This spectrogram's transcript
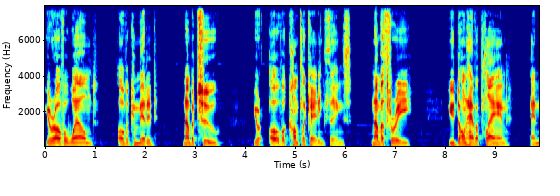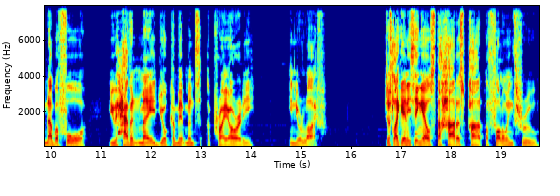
you're overwhelmed, overcommitted. Number two, you're overcomplicating things. Number three, you don't have a plan. And number four, you haven't made your commitments a priority in your life. Just like anything else, the hardest part of following through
